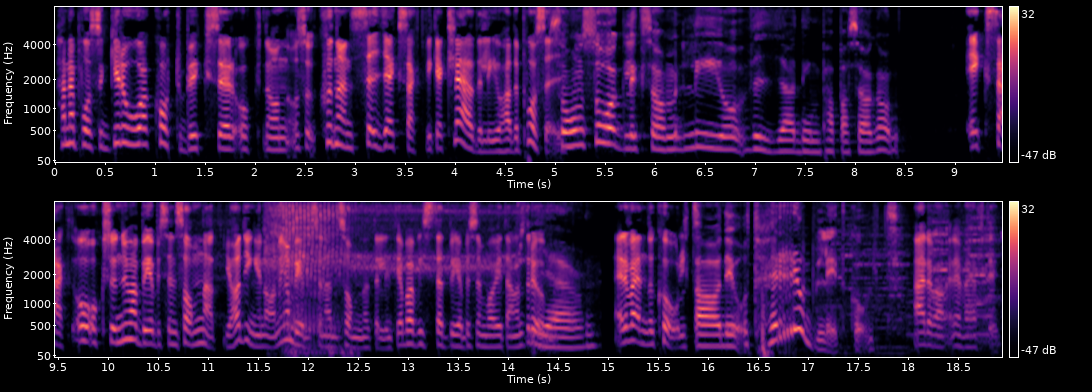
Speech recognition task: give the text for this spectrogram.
han har på sig gråa kortbyxor och någon... Och så kunde han säga exakt vilka kläder Leo hade på sig. Så hon såg liksom Leo via din pappas ögon? Exakt, och också nu har bebisen somnat. Jag hade ju ingen aning om bebisen hade somnat eller inte. Jag bara visste att bebisen var i ett annat rum. Nej, Det var ändå coolt. Ja, det är otroligt coolt. Ja, det, var, det var häftigt.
